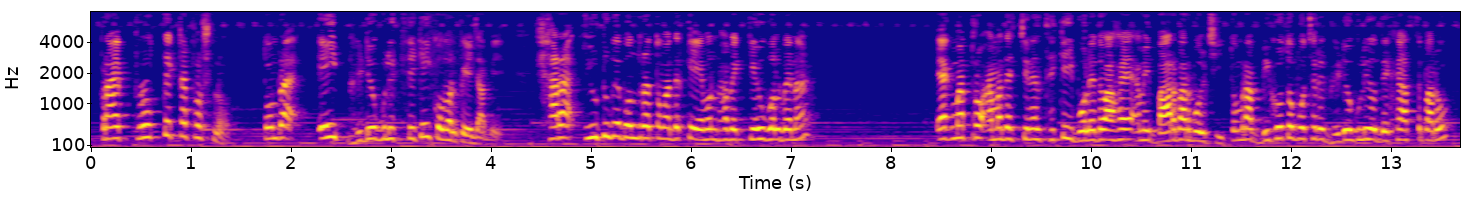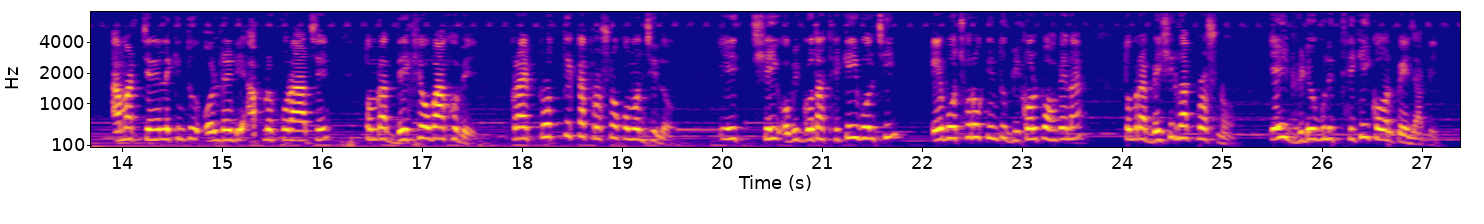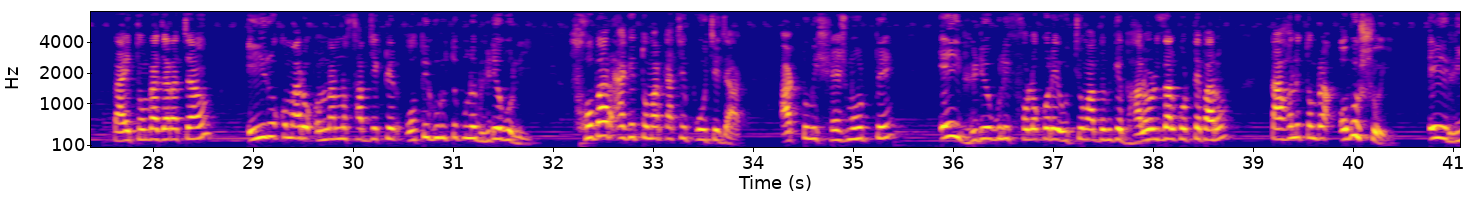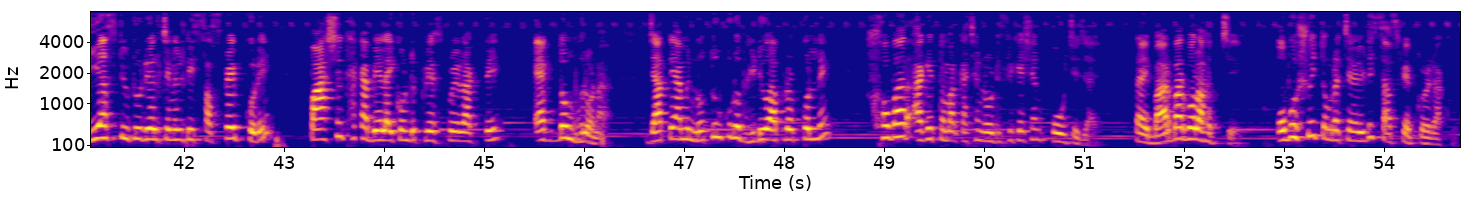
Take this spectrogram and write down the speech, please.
প্রায় প্রত্যেকটা প্রশ্ন তোমরা এই ভিডিওগুলি থেকেই কমন পেয়ে যাবে। সারা ইউটিউবে বন্ধুরা তোমাদেরকে এমনভাবে কেউ বলবে না একমাত্র আমাদের চ্যানেল থেকেই বলে দেওয়া হয়, আমি বারবার বলছি, তোমরা বিগত বছরের ভিডিওগুলিও দেখে আসতে পারো। আমার চ্যানেলে কিন্তু অলরেডি আপলোড করা আছে। তোমরা দেখে অবাক হবে। প্রায় প্রত্যেকটা প্রশ্ন কমন ছিল। এই সেই অভিজ্ঞতা থেকেই বলছি এবছরও কিন্তু বিকল্প হবে না। তোমরা বেশিরভাগ প্রশ্ন এই ভিডিওগুলি থেকেই কমন পেয়ে যাবে। তাই তোমরা যারা চাও এই রকম আরও অন্যান্য সাবজেক্টের অতি গুরুত্বপূর্ণ ভিডিওগুলি সবার আগে তোমার কাছে পৌঁছে যাক। আর তুমি শেষ মুহূর্তে এই ভিডিওগুলি ফলো করে উচ্চ মাধ্যমিকে ভালো রেজাল্ট করতে পারো, তাহলে তোমরা অবশ্যই এই রিয়াস টিউটোরিয়াল চ্যানেলটি সাবস্ক্রাইব করে পাশে থাকা বেল আইকনটি প্রেস করে রাখতে একদম ভুলো না, যাতে আমি নতুন কোনো ভিডিও আপলোড করলে সবার আগে তোমার কাছে নোটিফিকেশন পৌঁছে যায়। তাই বারবার বলা হচ্ছে, অবশ্যই তোমরা চ্যানেলটি সাবস্ক্রাইব করে রাখো।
